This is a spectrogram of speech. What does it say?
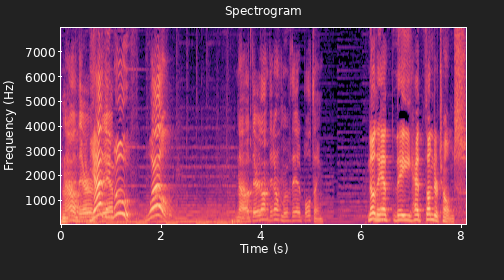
No, they're Yeah, they, have- move. Well, No, they're not. They don't move. They had bolting. No, they had they had thunder tomes.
